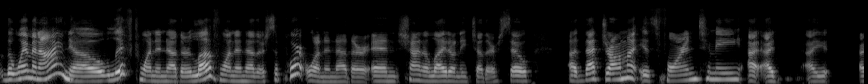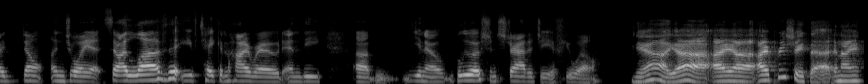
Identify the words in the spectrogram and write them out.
the women I know lift one another, love one another, support one another, and shine a light on each other. So uh, that drama is foreign to me. I, I, I, I don't enjoy it. So I love that you've taken the high road and the, um, you know, blue ocean strategy, if you will. Yeah, yeah, I, uh, I appreciate that, and I,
